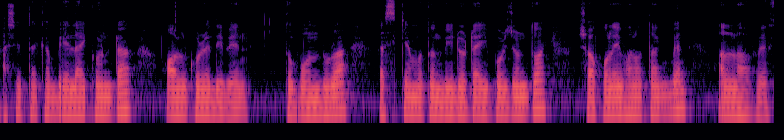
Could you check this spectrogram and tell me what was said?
পাশে থাকা বেল আইকনটা অল করে দিবেন। তো বন্ধুরা, আজকের মতন ভিডিওটা এই পর্যন্ত সকলেই ভালো থাকবেন। আল্লাহ হাফেজ।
